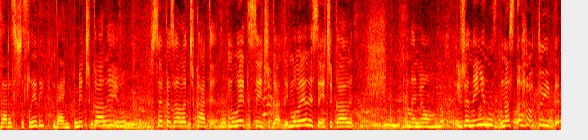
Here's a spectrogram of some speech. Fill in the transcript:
зараз щасливий день. Ми чекали його, все казала чекати, молитися і чекати. Молилися і чекали на нього. І вже нині настав той день.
